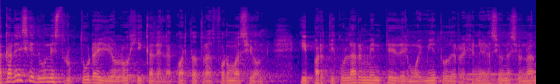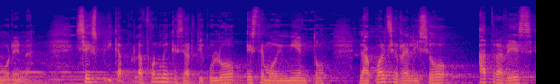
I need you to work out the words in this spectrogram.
La carencia de una estructura ideológica de la Cuarta Transformación y particularmente del Movimiento de Regeneración Nacional Morena se explica por la forma en que se articuló este movimiento, la cual se realizó a través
